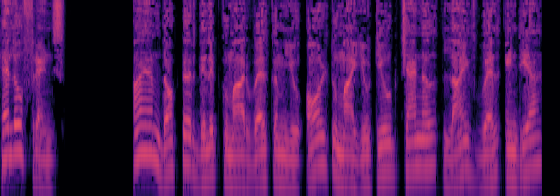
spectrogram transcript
Hello friends. I am Dr. Dilip Kumar welcome you all to my YouTube channel Live Well India,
